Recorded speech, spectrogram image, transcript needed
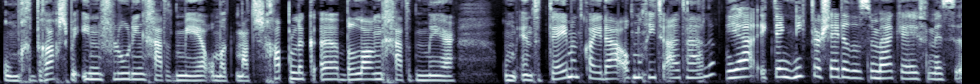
om gedragsbeïnvloeding? Gaat het meer om het maatschappelijk uh, belang? Gaat het meer om entertainment? Kan je daar ook nog iets uithalen? Ja, ik denk niet per se dat het te maken heeft met, uh,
